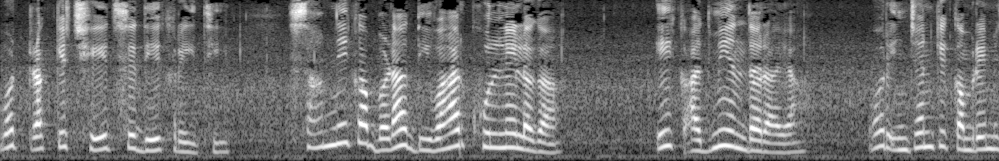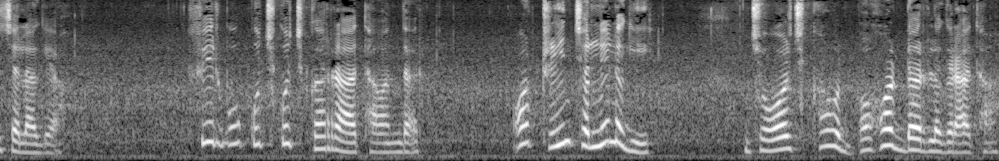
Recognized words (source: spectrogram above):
वह ट्रक के छेद से देख रही थी। सामने का बड़ा दीवार खुलने लगा। एक आदमी अंदर आया और इंजन के कमरे में चला गया। फिर वो कुछ कुछ कर रहा था अंदर और ट्रेन चलने लगी। जॉर्ज को बहुत डर लग रहा था।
